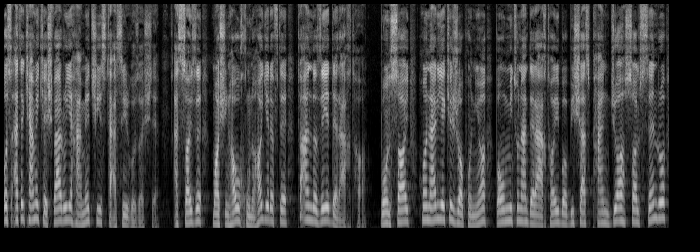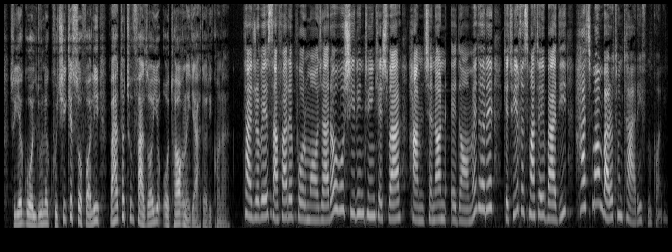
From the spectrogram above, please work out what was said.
وسعت کم کشور روی همه چیز تأثیر گذاشته از سایز ماشین ها و خونه ها گرفته تا اندازه درخت ها بونسای هنریه که ژاپنیا با اون می‌تونن درختهایی با بیش از 50 سال سن رو توی گلدون کوچیک سفالی و حتی تو فضای اتاق نگهداری کنن. تجربه سفر پرماجرا و شیرین تو این کشور همچنان ادامه داره که توی قسمت بعدی حتما براتون تعریف می‌کنیم.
